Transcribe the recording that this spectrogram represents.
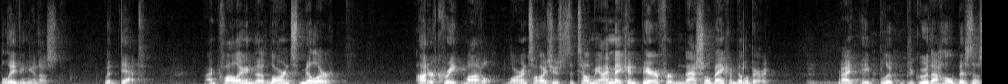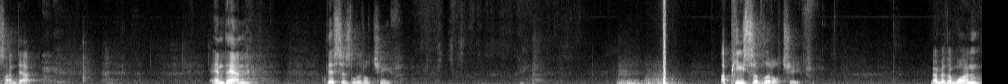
believing in us with debt. I'm calling the Lawrence Miller Otter Creek model. Lawrence always used to tell me, I'm making beer for National Bank of Middlebury right? He blew, grew that whole business on debt. And then this is Little Chief. A piece of Little Chief. Remember the one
